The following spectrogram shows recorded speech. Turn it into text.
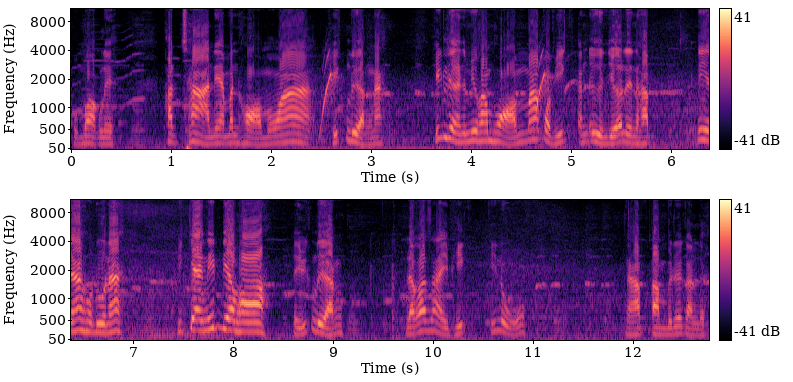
ผมบอกเลย ผัดฉ่าเนี่ยมันหอมมาว่าพริกเหลืองนะพริกเหลืองจะมีความหอมมากกว่าพริกอันอื่นเยอะเลยนะครับ นี่นะผมดูนะพริกแกงนิดเดียวพอใส่พริกเหลือง แล้วก็ใส่พริกที่หนูนะครับตำไปด้วยกันเลย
